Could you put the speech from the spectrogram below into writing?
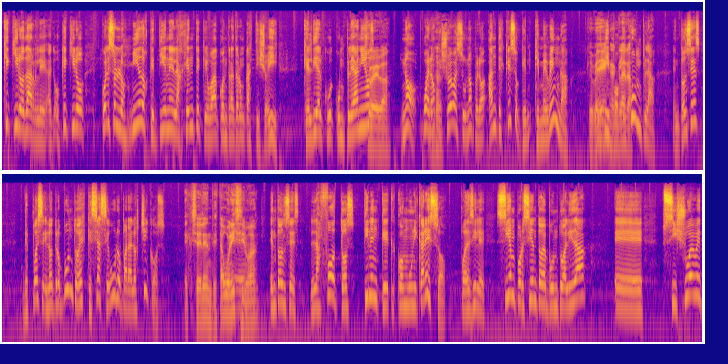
¿qué quiero darle? ¿O qué quiero, cuáles son los miedos que tiene la gente que va a contratar un castillo? Y que el día del cu- cumpleaños... Llueva. No, bueno, Ajá. que llueva es uno, pero antes que eso, que, que me venga. Que el venga, tipo, claro. que cumpla. Entonces, después el otro punto es que sea seguro para los chicos. Excelente, está buenísimo. Eh, ¿eh? Entonces, las fotos tienen que comunicar eso. Puedes decirle 100% de puntualidad, eh, si llueve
